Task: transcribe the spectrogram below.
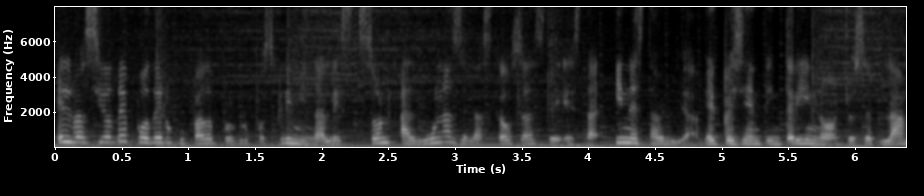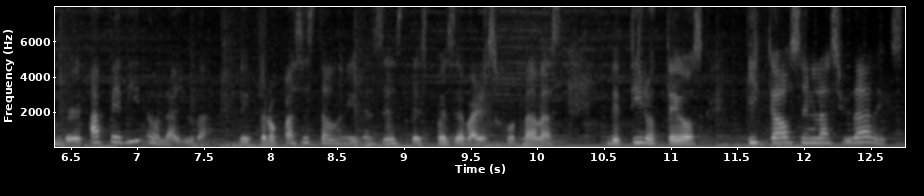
el vacío de poder ocupado por grupos criminales son algunas de las causas de esta inestabilidad. El presidente interino, Joseph Lambert, ha pedido la ayuda de tropas estadounidenses después de varias jornadas de tiroteos y caos en las ciudades.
